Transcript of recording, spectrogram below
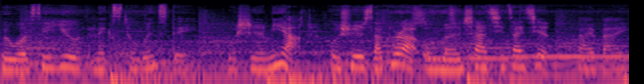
We will see you next Wednesday. 我是米娅，我是 Sakura，我们下期再见，拜拜。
